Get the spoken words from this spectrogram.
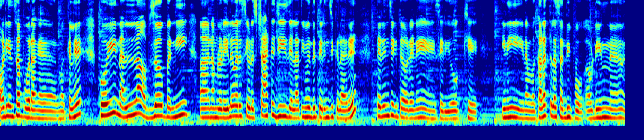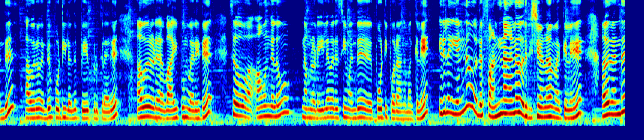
ஆடியன்ஸாக போகிறாங்க மக்களே. போய் நல்லா அப்சர்வ் பண்ணி நம்மளோட இளவரசியோட ஸ்ட்ராட்டஜிஸ் எல்லாத்தையுமே வந்து தெரிஞ்சுக்கிறாரு. தெரிஞ்சுக்கிட்ட உடனே சரி ஓகே இனி நம்ம களத்தில் சந்திப்போம் அப்படின்னு வந்து அவரும் வந்து போட்டியில் வந்து பேர் கொடுக்குறாரு. அவரோட வாய்ப்பும் வருது. ஸோ அவங்களும் நம்மளோட இளவரசியும் வந்து போட்டி போகிறாங்க மக்களே. இதில் என்ன ஒரு ஃபன்னான ஒரு விஷயம்னா மக்களே அவர் வந்து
